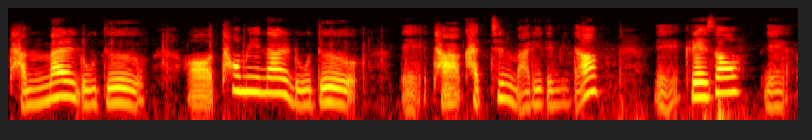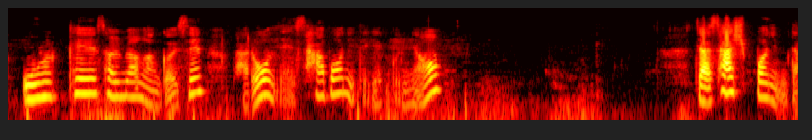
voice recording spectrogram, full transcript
단말 노드, 어, terminal node 네, 다 같은 말이 됩니다. 네, 그래서 네, 옳게 설명한 것은 바로 네, 4번이 되겠군요. 자, 40번입니다.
